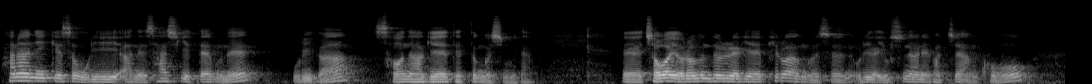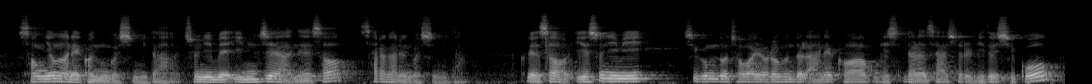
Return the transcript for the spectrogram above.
하나님께서 우리 안에 사시기 때문에 우리가 선하게 됐던 것입니다. 예, 저와 여러분들에게 필요한 것은 우리가 육신 안에 걷지 않고 성령 안에 걷는 것입니다. 주님의 임재 안에서 살아가는 것입니다. 그래서 예수님이 지금도 저와 여러분들 안에 거하고 계신다는 사실을 믿으시고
